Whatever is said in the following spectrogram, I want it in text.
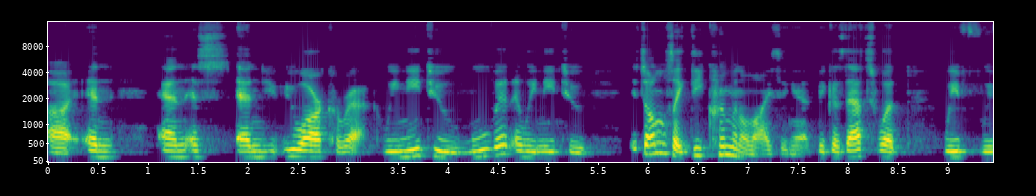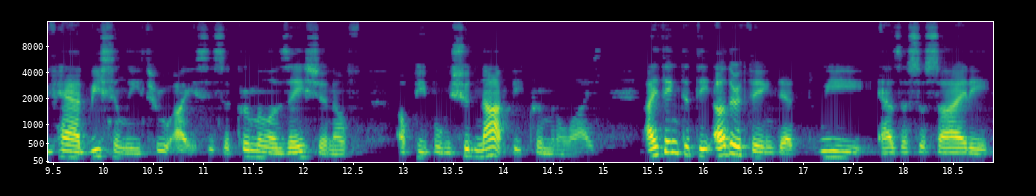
Uh, and and as, and you, are correct. We need to move it, and we need to. It's almost like decriminalizing it because that's what we've we've had recently through ICE. A criminalization of of people who should not be criminalized. I think that the other thing that we as a society,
